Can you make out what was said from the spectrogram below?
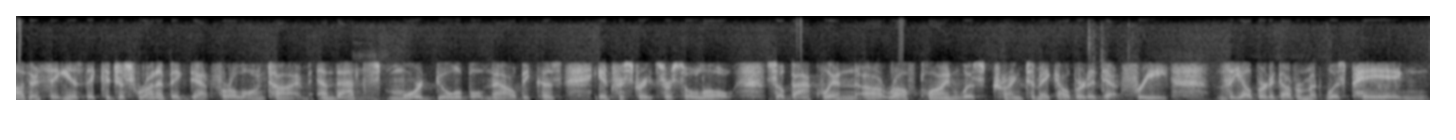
other thing is they could just run a big debt for a long time, and that's more doable now because interest rates are so low. So back when uh, Ralph Klein was trying to make Alberta debt free, the Alberta government was paying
